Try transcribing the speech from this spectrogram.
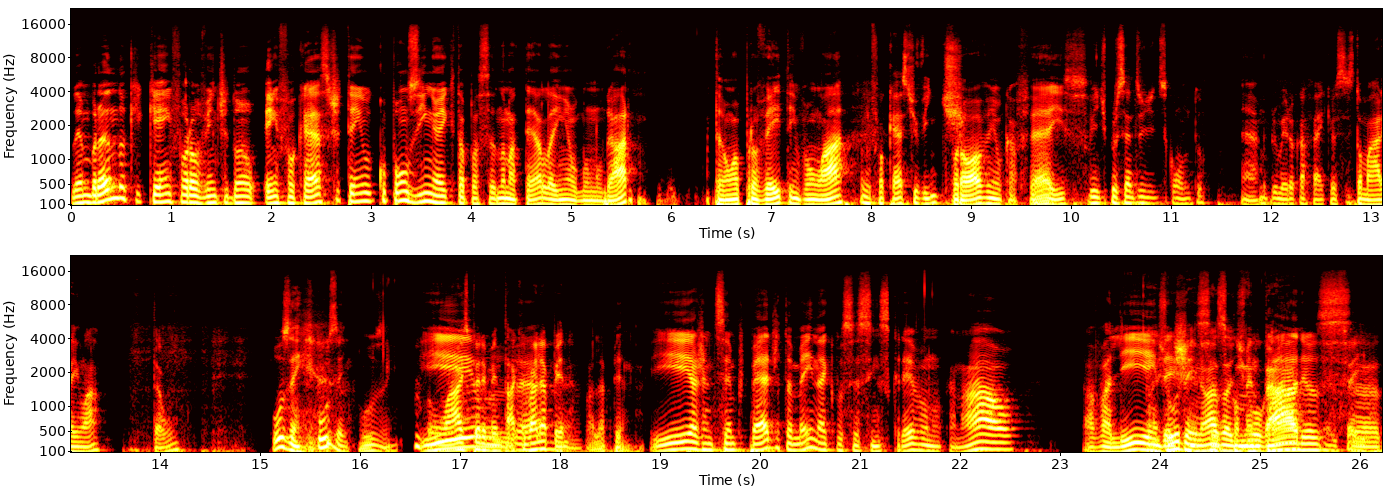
Lembrando que quem for ouvinte do Infocast tem o cupomzinho aí que tá passando na tela em algum lugar. Então aproveitem, vão lá, Infocast 20. provem o café, é isso. 20% de desconto É. no primeiro café que vocês tomarem lá. Então, Usem, usem. usem. Vão lá experimentar que vale a pena. Vale a pena. E a gente sempre pede também, né, que vocês se inscrevam no canal, avaliem, Ajudem deixem nós seus a comentários. É. Ah,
